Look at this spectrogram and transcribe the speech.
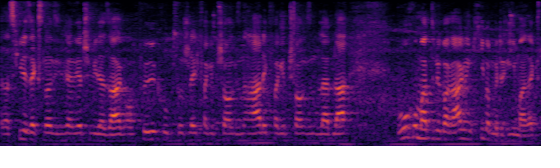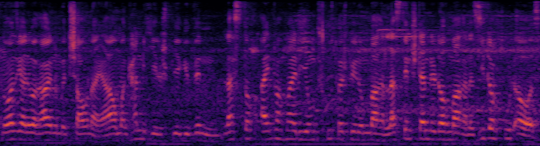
dass viele 96-Fans jetzt schon wieder sagen, auch Füllkrug so schlecht vergibt Chancen, Hardik vergibt Chancen, bla bla. Bochum hat einen überragenden Keeper mit Riemann, 96 einen überragenden mit Schauner, ja, und man kann nicht jedes Spiel gewinnen. Lass doch einfach mal die Jungs Fußball spielen und machen. Lass den Stempel doch machen, das sieht doch gut aus.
